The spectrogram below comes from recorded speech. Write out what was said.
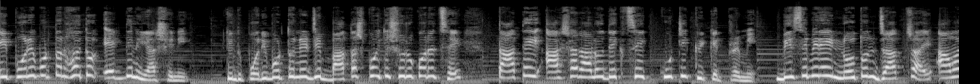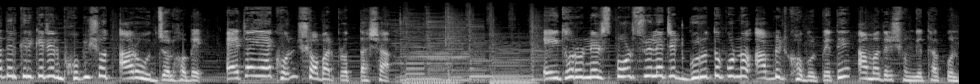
এই পরিবর্তন হয়তো একদিনই আসেনি, কিন্তু পরিবর্তনের যে বাতাস বইতে শুরু করেছে, তাতেই আশার আলো দেখছে কুটি ক্রিকেট প্রেমী। বিসিবির এই নতুন যাত্রায় আমাদের ক্রিকেটের ভবিষ্যৎ আরও উজ্জ্বল হবে, এটাই এখন সবার প্রত্যাশা। এই ধরনের স্পোর্টস রিলেটেড গুরুত্বপূর্ণ আপডেট খবর পেতে আমাদের সঙ্গে থাকুন।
